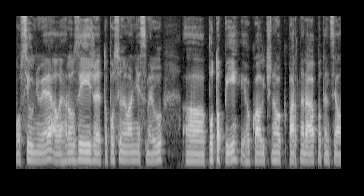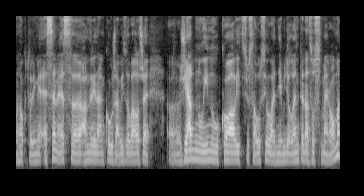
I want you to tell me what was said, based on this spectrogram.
posilňuje, ale hrozí, že to posilňovanie Smeru uh, potopí jeho koaličného partnera potenciálneho, ktorým je SNS. Andrej Danko už avizoval, že uh, žiadnu inú koalíciu sa usilovať nebude len teda so Smerom.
